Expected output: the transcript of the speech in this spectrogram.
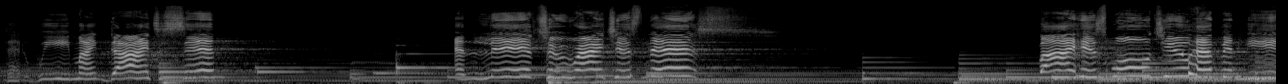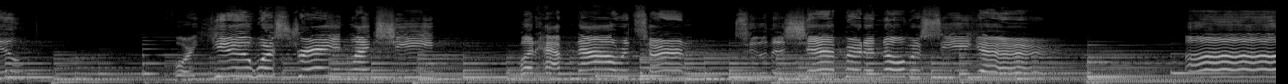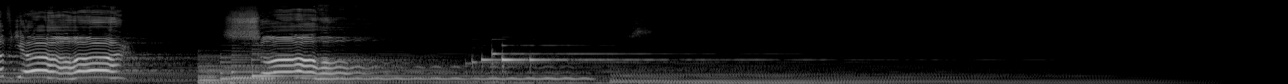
that we might die to sin and live to righteousness. By his wounds you. For you were straying like sheep, but have now returned to the shepherd and overseer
